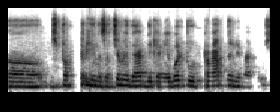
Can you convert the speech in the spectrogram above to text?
uh, structure in such a way that they can able to trap the nematodes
